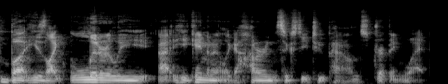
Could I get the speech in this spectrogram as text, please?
but he's like literally, uh, he came in at like 162 pounds, dripping wet.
